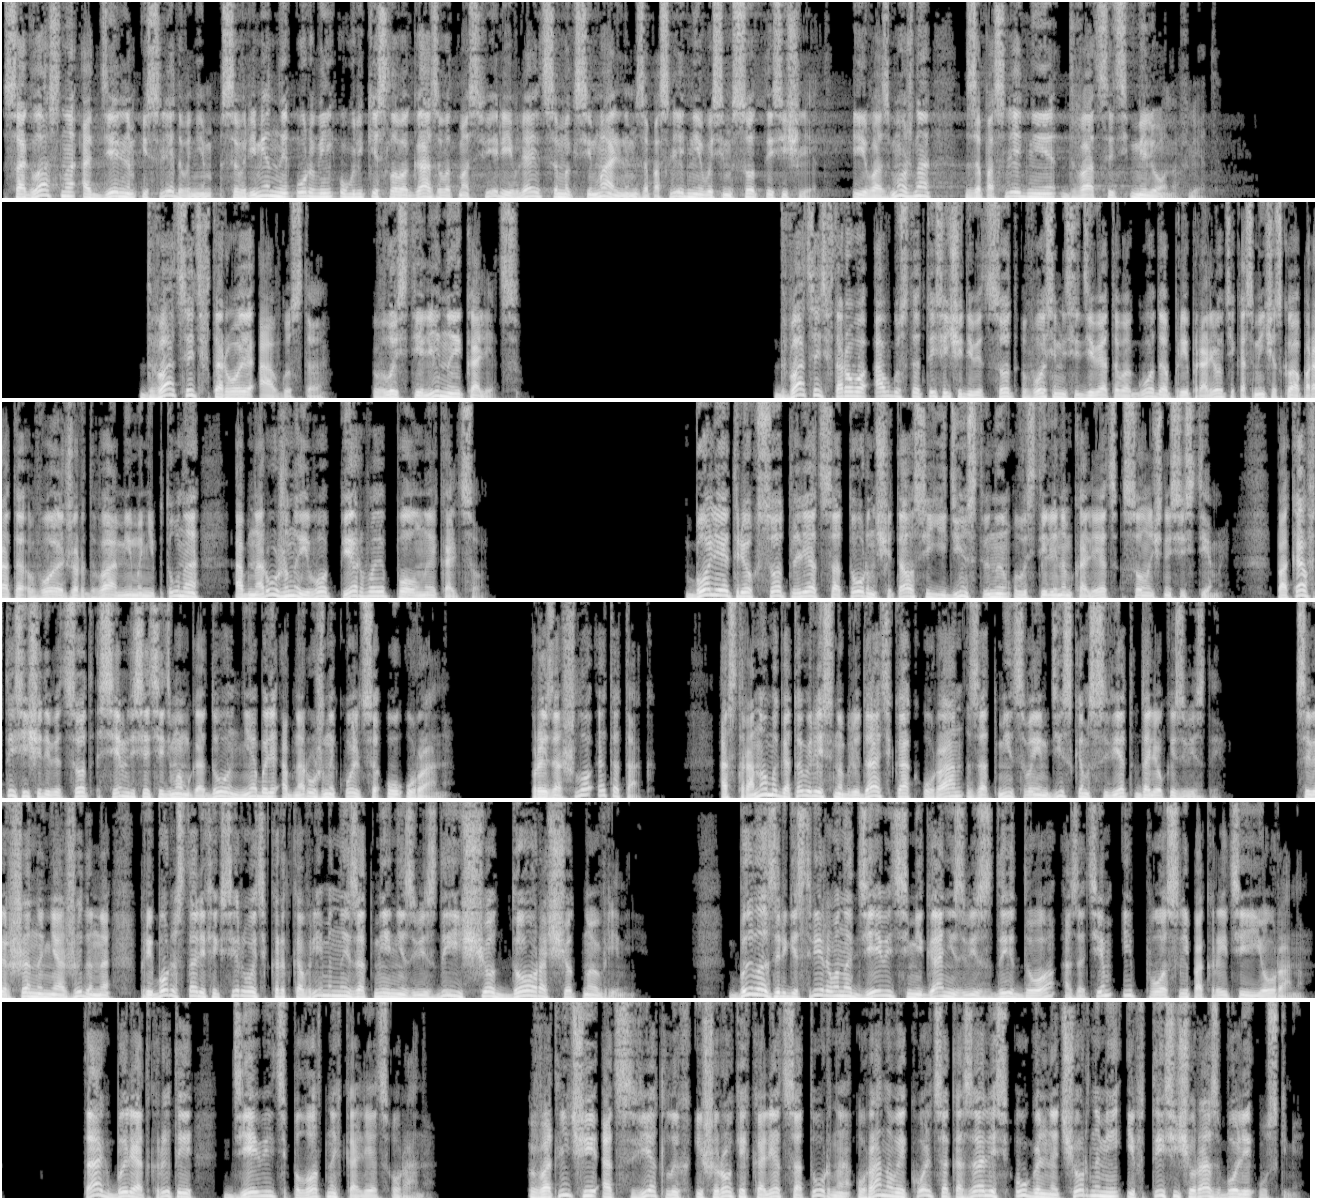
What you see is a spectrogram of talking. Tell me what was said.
Согласно отдельным исследованиям, современный уровень углекислого газа в атмосфере является максимальным за последние 800 тысяч лет и, возможно, за последние 20 миллионов лет. 22 августа. Властелины колец. 22 августа 1989 года при пролете космического аппарата Voyager 2 мимо Нептуна обнаружено его первое полное кольцо. Более 300 лет Сатурн считался единственным властелином колец Солнечной системы, пока в 1977 году не были обнаружены кольца у Урана. Произошло это так астрономы готовились наблюдать, как Уран затмит своим диском свет далекой звезды. Совершенно неожиданно приборы стали фиксировать кратковременные затмения звезды еще до расчетного времени. Было зарегистрировано 9 миганий звезды до, а затем и после покрытия ее ураном. Так были открыты 9 плотных колец урана. В отличие от светлых и широких колец Сатурна, урановые кольца оказались угольно-черными и в тысячу раз более узкими.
